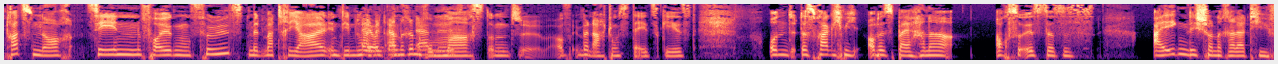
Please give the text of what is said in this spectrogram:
trotzdem noch zehn Folgen füllst mit Material, in dem du Ey, halt mit anderen ehrlich- rummachst und äh, auf Übernachtungsdates gehst. Und das frage ich mich, ob es bei Hannah auch so ist, dass es eigentlich schon relativ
